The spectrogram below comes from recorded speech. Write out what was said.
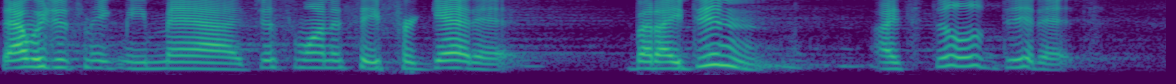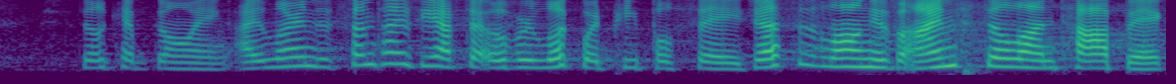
that would just make me mad. Just want to say forget it. But I didn't. I still did it. Still kept going. I learned that sometimes you have to overlook what people say. Just as long as I'm still on topic,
